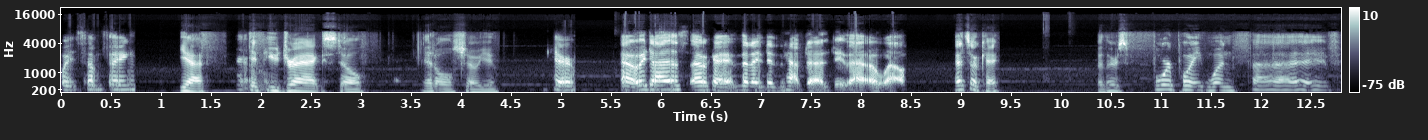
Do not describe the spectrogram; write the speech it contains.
point something. Yeah, if, if you drag still, it'll show you. Here. Oh, it does. Okay, then I didn't have to undo that. Oh well. That's okay. So there's 4.15.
